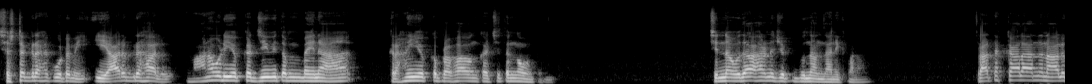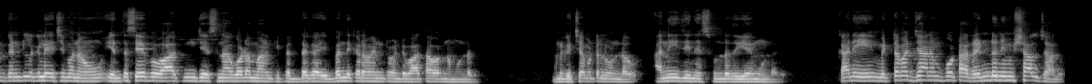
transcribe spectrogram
షష్టగ్రహ కూటమి ఈ ఆరు గ్రహాలు మానవుడి యొక్క జీవితం పైన గ్రహం యొక్క ప్రభావం ఖచ్చితంగా ఉంటుంది. చిన్న ఉదాహరణ చెప్పుకుందాం దానికి మనం. ప్రాతకాలాన్న నాలుగు గంటలకు లేచి మనం ఎంతసేపు వాకింగ్ చేసినా కూడా మనకి పెద్దగా ఇబ్బందికరమైనటువంటి వాతావరణం ఉండదు. మనకి చెమటలు ఉండవు అనీజీనెస్ ఉండదు ఏముండదు కానీ మిట్ట మధ్యాహ్నం పూట రెండు నిమిషాలు చాలు.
